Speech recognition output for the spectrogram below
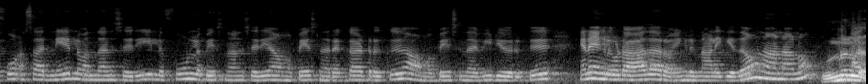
ஃபோன் சாரி நேரில் வந்தாலும் சரி இல்லை ஃபோனில் பேசினாலும் சரி அவங்க பேசின ரெக்கார்ட் இருக்குது அவங்க பேசின வீடியோ இருக்குது ஏன்னா எங்களோட ஆதாரம் எங்களுக்கு நாளைக்கு ஏதோ ஒன்று ஆனாலும் ஒன்றும் இல்லை.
